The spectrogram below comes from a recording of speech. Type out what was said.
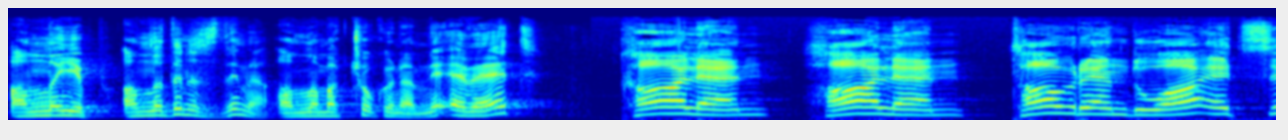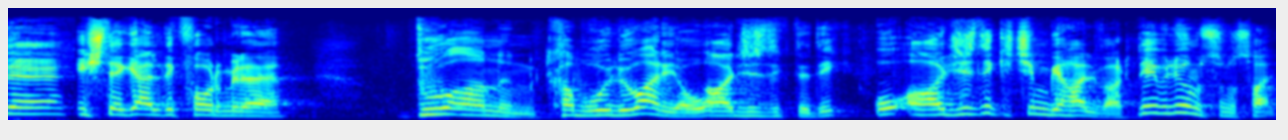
Anlayıp, anladınız değil mi? Anlamak çok önemli. Evet. kalen, halen, tavren dua etse İşte geldik formüle. Duanın kabulü var ya o acizlik dedik. O acizlik için bir hal var. Ne biliyor musunuz hal?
